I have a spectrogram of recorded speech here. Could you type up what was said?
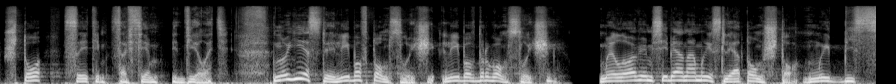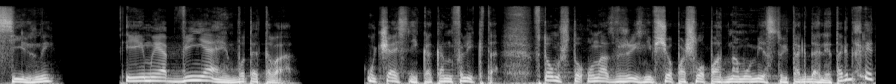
что с этим совсем делать. Но если либо в том случае, либо в другом случае мы ловим себя на мысли о том, что мы бессильны, и мы обвиняем вот этого участника конфликта в том, что у нас в жизни все пошло по одному месту и так далее, и так далее.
